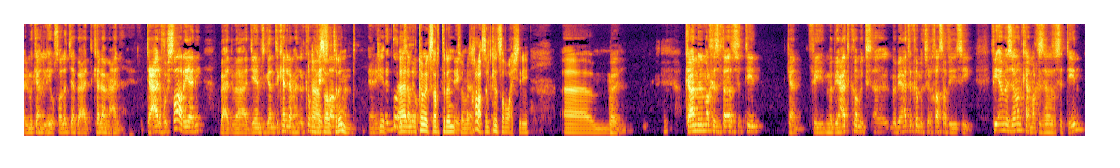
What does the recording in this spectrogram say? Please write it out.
المكان اللي هي وصلته بعد كلام عنها. يعني أنت عارف وش صار يعني بعد ما جيمس جان تكلم عن ال comic آه صار؟ ترند. يعني أكيد. ال comic صار ترند إيه. خلاص الكل صار راح يشتريه. إيه. كان من المركز ال 63 كان في مبيعات كوميكس آه، مبيعات الكوميكس الخاصة في DC. في أمازون كان مركز 63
